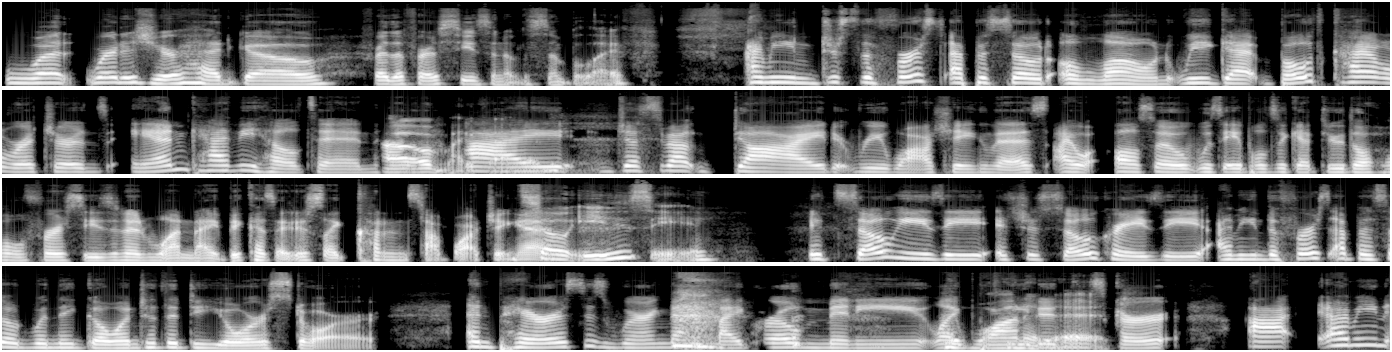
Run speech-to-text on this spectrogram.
what where does your head go for the first season of The Simple Life? I mean, just the first episode alone, we get both Kyle Richards and Kathy Hilton. Oh my god. I just about died rewatching this. I also was able to get through the whole first season in one night because I just like couldn't stop watching it. So easy. It's so easy. It's just so crazy. I mean, the first episode when they go into the Dior store and Paris is wearing that micro mini like pleated skirt. I I mean,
